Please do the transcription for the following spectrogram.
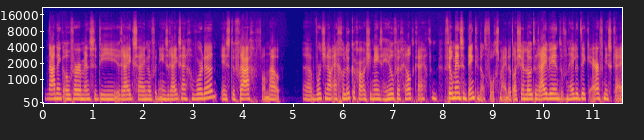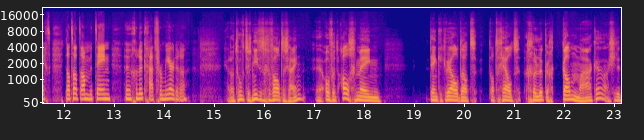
nadenk over mensen die rijk zijn of ineens rijk zijn geworden, is de vraag van nou, eh, word je nou echt gelukkiger als je ineens heel veel geld krijgt? Veel mensen denken dat volgens mij, dat als je een loterij wint of een hele dikke erfenis krijgt, dat dat dan meteen hun geluk gaat vermeerderen. Ja, dat hoeft dus niet het geval te zijn. Eh, over het algemeen denk ik wel dat dat geld gelukkig kan maken als je de,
